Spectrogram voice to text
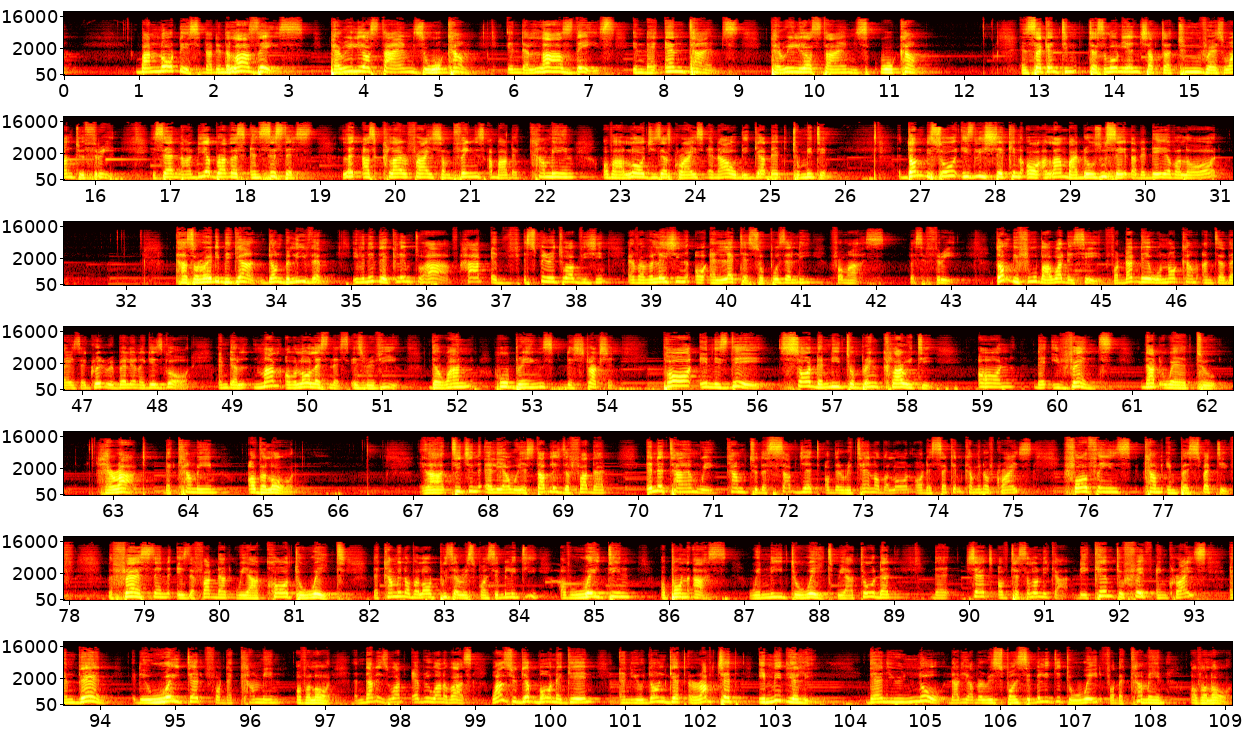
But this that in the last days, perilous times will come. In the last days, in the end times, perilous times will come. In Second Thessalonians chapter 2, verse 1 to 3, he said, Now, dear brothers and sisters, let us clarify some things about the coming of our Lord Jesus Christ, and I will be gathered to meet him. Don't be so easily shaken or alarmed by those who say that the day of our Lord has already begun. Don't believe them. Even if they claim to have had a, a spiritual vision, a revelation, or a letter supposedly from us. Verse 3. Don't be fooled by what they say, for that day will not come until there is a great rebellion against God, and the man of lawlessness is revealed, the one who brings destruction. Paul, in his day, saw the need to bring clarity on the events that were to herald the coming of the Lord. In our teaching earlier, we established the fact that anytime we come to the subject of the return of the Lord or the second coming of Christ, four things come in perspective. The first thing is the fact that we are called to wait. The coming of the Lord puts a responsibility of waiting upon us. We need to wait. We are told that the church of Thessalonica, they came to faith in Christ and then they waited for the coming of the Lord. And that is what every one of us, once you get born again and you don't get raptured immediately, then you know that you have a responsibility to wait for the coming of the Lord.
